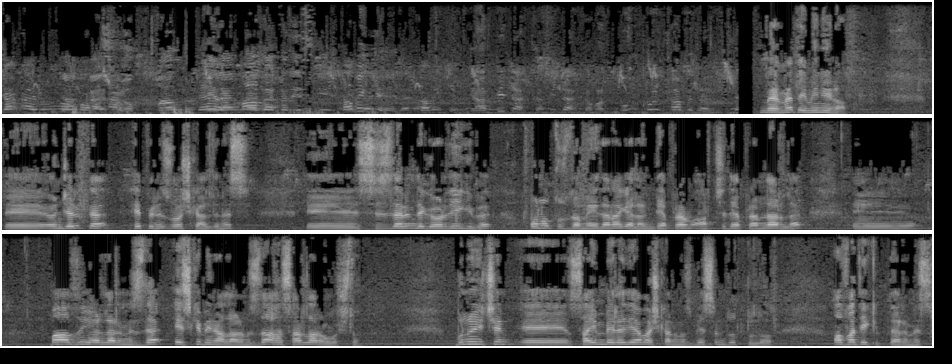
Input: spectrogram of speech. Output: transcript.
can kaybının Can olmaması. kaybı yok. Mal Evet, gelenler mal- zaten eski. Tabii ki. şeyler. Tabii ki. Ya bir dakika bir dakika. Bak bu, bu kapıdan Mehmet Emin İnal. Ee, öncelikle hepiniz hoş geldiniz. Ee, sizlerin de gördüğü gibi 10.30'da meydana gelen deprem, artçı depremlerle e, bazı yerlerimizde, eski binalarımızda hasarlar oluştu. Bunun için e, Sayın Belediye Başkanımız Besim Dutlulu, AFAD ekiplerimiz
